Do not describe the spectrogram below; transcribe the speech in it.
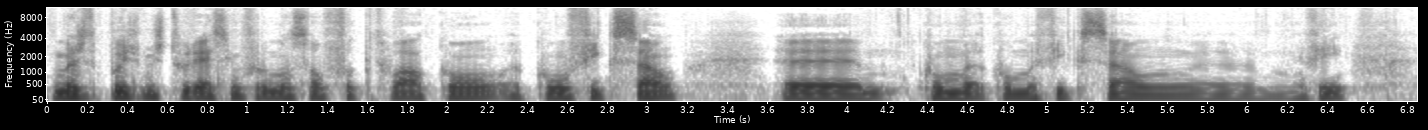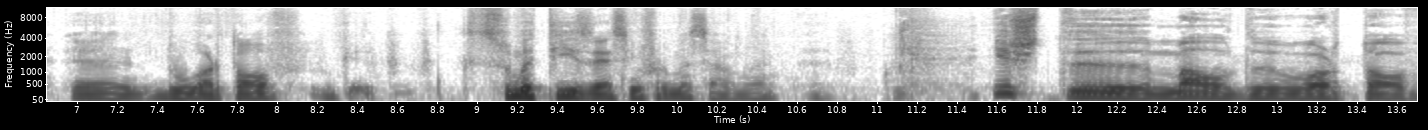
mas depois mistura essa informação factual com, com ficção, uh, com, uma, com uma ficção, uh, enfim, do Ortov, que, que somatiza essa informação, não é? Este mal de Ortov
